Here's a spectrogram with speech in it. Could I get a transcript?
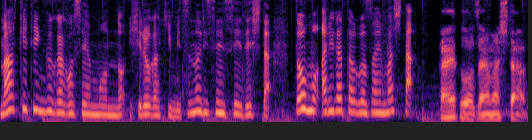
マーケティングがご専門の広垣光則先生でした。どうもありがとうございました。ありがとうございました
